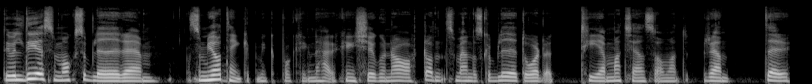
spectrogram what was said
det är väl det som också blir, eh, som jag tänker mycket på kring det här, kring 2018, som ändå ska bli ett år där temat känns som att räntor,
